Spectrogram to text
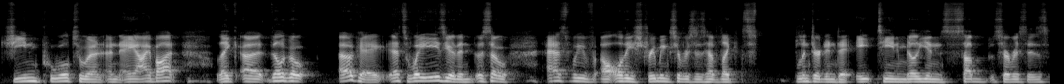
gene pool to an, an AI bot, like uh, they'll go, okay, that's way easier than so. As we've uh, all these streaming services have like splintered into 18 million sub services,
